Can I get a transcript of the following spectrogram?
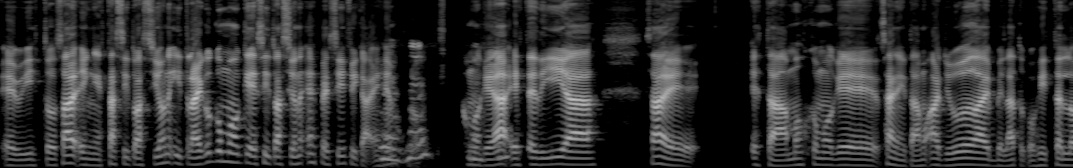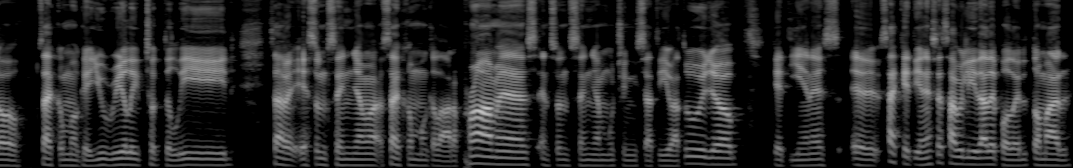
he visto, ¿sabes? En estas situaciones y traigo como que situaciones específicas. Ejemplo, como que ah, este día, ¿sabes? Estábamos como que, ¿sabes? Necesitamos ayuda, y, ¿verdad? Tú cogiste los, ¿sabes? Como que you really took the lead, ¿sabes? Eso enseña, ¿sabes? Como que a lot of promise, eso enseña mucha iniciativa tuyo, que tienes, eh, ¿sabes? Que tienes esa habilidad de poder tomar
